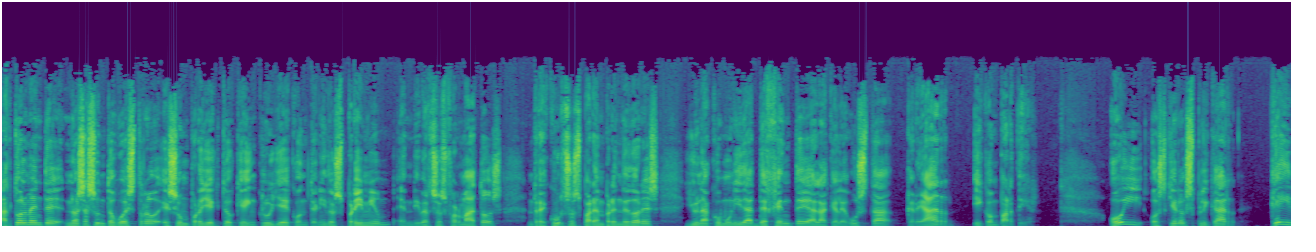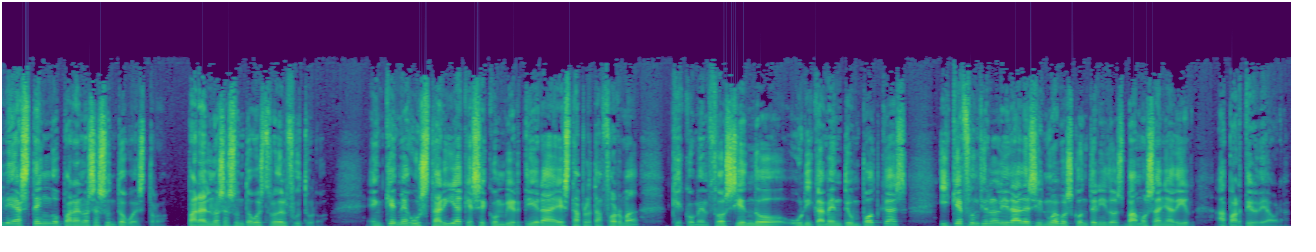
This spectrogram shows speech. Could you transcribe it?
Actualmente No es Asunto Vuestro es un proyecto que incluye contenidos premium en diversos formatos, recursos para emprendedores y una comunidad de gente a la que le gusta crear y compartir. Hoy os quiero explicar qué ideas tengo para No es Asunto Vuestro, para el No es Asunto Vuestro del futuro. En qué me gustaría que se convirtiera esta plataforma que comenzó siendo únicamente un podcast y qué funcionalidades y nuevos contenidos vamos a añadir a partir de ahora.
